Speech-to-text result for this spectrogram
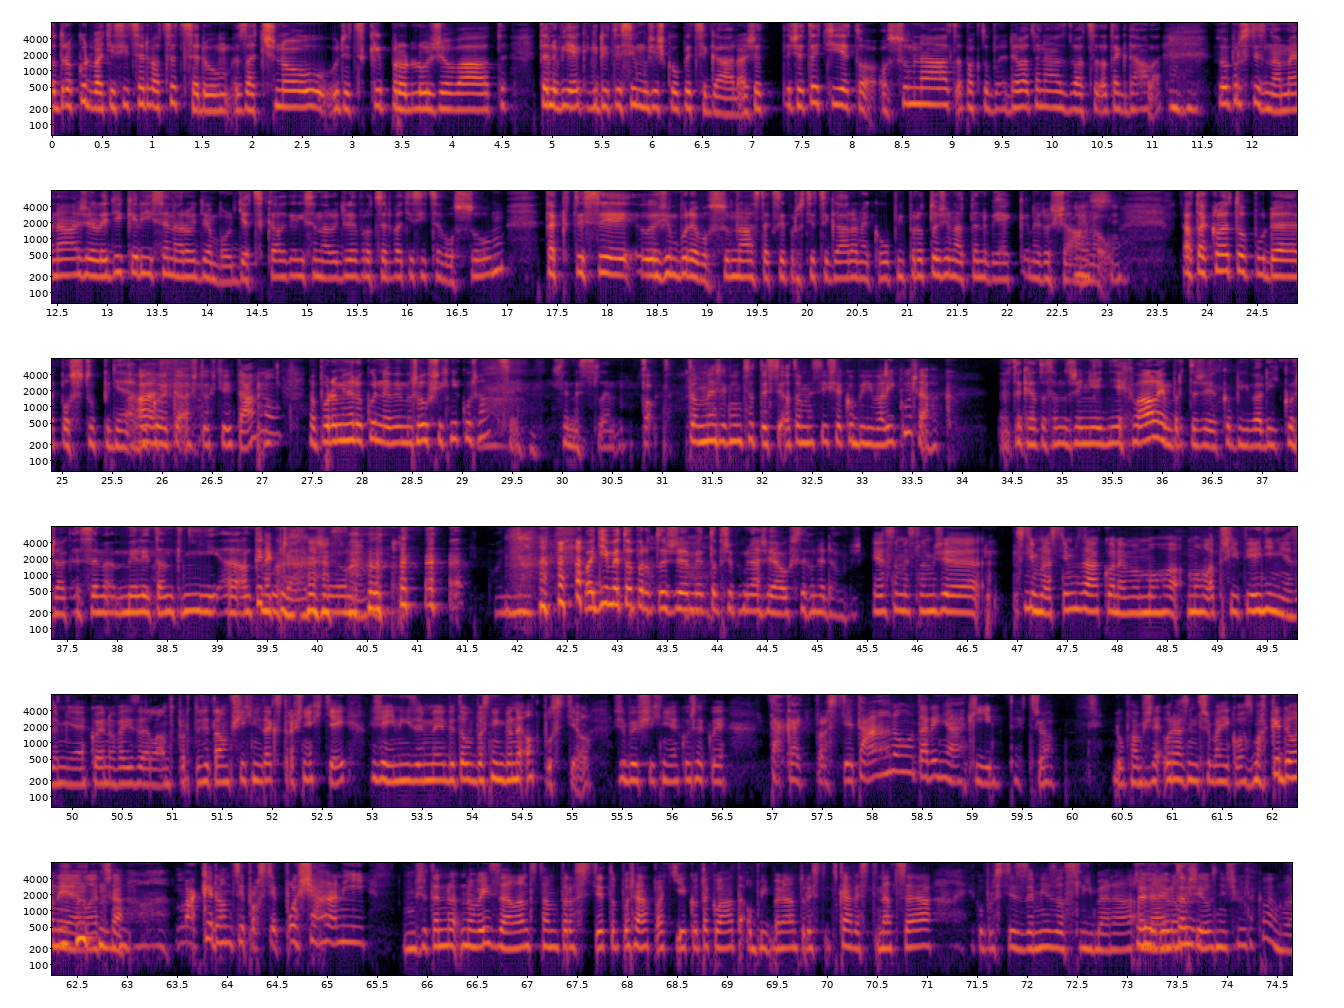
od roku 2027 začnou vždycky prodlužovat ten věk, kdy ty si můžeš koupit cigára, že, že teď je to 18 a pak to bude 19, 20 a tak dále. Mm-hmm. To prostě znamená, že lidi, kteří se narodili, nebo děcka, kteří se narodili v roce 2008, tak ty si, když jim bude 18, tak si prostě cigára nekoupí, protože na ten věk nedošáhnou. Jasně. A takhle to půjde postupně. A do kolika až to chtějí táhnout? no podle mě dokud nevymřou všichni kuřáci, si myslím. To, to mi řekni, co ty si o to myslíš jako bývalý kuřák. Tak já to samozřejmě jedině chválím, protože jako bývalý kuřák jsem militantní eh, antikuřák. že jo? Vadí mi to, protože mi to připomíná, že já už si ho nedám. Já si myslím, že s tímhle s tím zákonem mohla, mohla přijít jedině země, jako je Nový Zéland, protože tam všichni tak strašně chtějí, že jiný zemi by to vůbec nikdo neodpustil. Že by všichni jako řekli, tak ať prostě táhnou tady nějaký, teď třeba doufám, že neurazím třeba někoho z Makedonie, ale třeba Makedonci prostě pošáhaný, že ten Nový Zéland tam prostě to pořád platí jako taková ta oblíbená turistická destinace a jako prostě země zaslíbená a Vidím najednou tam- přijel s něčím takovým.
